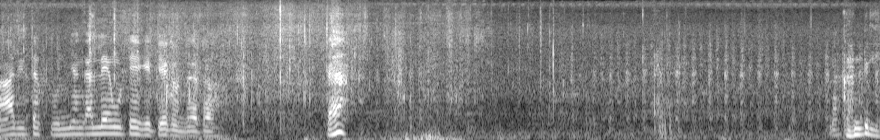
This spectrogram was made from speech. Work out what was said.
ആദ്യത്തെ കുഞ്ഞൻ കല്ലേ മുട്ടിയെ കിട്ടിയിട്ടുണ്ട് കേട്ടോ? കണ്ടില്ല.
